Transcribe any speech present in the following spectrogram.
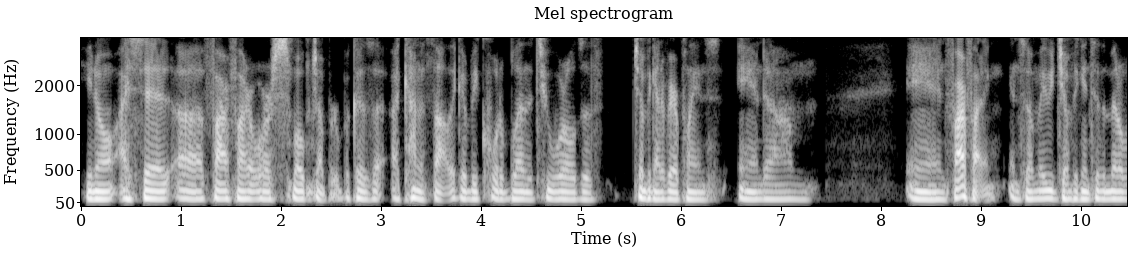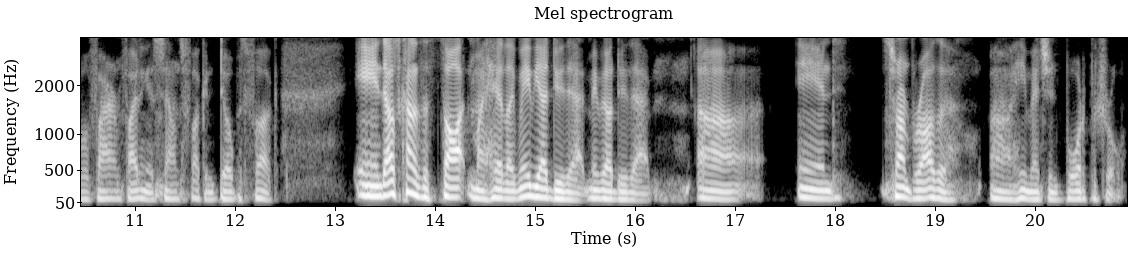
you know, I said uh, firefighter or smoke jumper because I, I kind of thought like it'd be cool to blend the two worlds of jumping out of airplanes and um, and firefighting, and so maybe jumping into the middle of a fire and fighting it sounds fucking dope as fuck. And that was kind of the thought in my head, like maybe I'd do that, maybe I'll do that. Uh, and Sergeant Barraza, uh, he mentioned Border Patrol.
